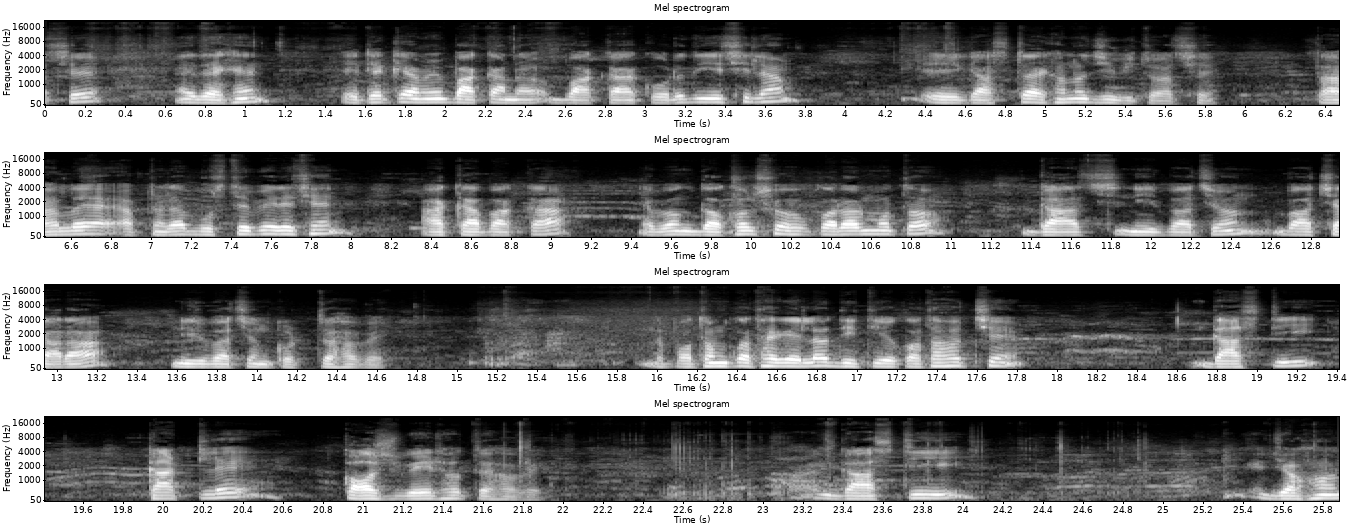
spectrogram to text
আছে। দেখেন, এটাকে আমি বাঁকানো, বাঁকা করে দিয়েছিলাম। এই গাছটা এখনও জীবিত আছে। তাহলে আপনারা বুঝতে পেরেছেন, আঁকা বাঁকা এবং দখল সহ করার মতো গাছ নির্বাচন বা চারা নির্বাচন করতে হবে। প্রথম কথা গেল, দ্বিতীয় কথা হচ্ছে গাছটি কাটলে কষ বের হতে হবে। গাছটি যখন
